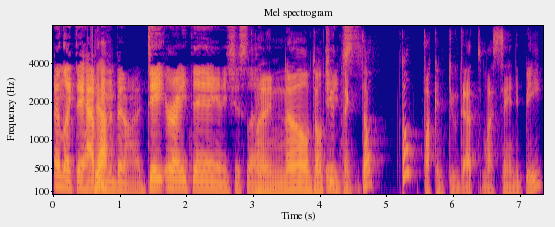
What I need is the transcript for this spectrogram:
and like they haven't Yeah. even been on a date or anything and he's just like I know. Don't you think? just- Don't don't fucking do that to my Sandy B.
